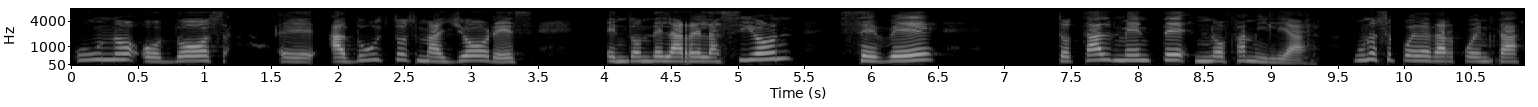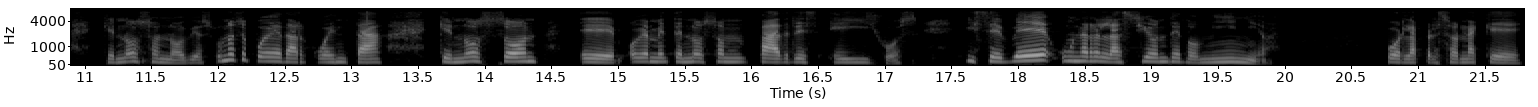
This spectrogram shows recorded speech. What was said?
uno o dos eh, adultos mayores en donde la relación se ve totalmente no familiar. Uno se puede dar cuenta que no son novios, uno se puede dar cuenta que no son, eh, obviamente no son padres e hijos, y se ve una relación de dominio por la persona que,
